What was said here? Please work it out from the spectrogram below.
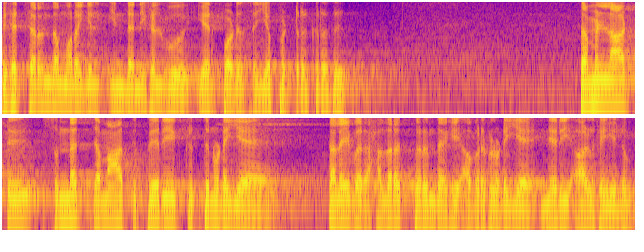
மிகச்சிறந்த முறையில் இந்த நிகழ்வு ஏற்பாடு செய்யப்பட்டிருக்கிறது. தமிழ்நாட்டு சுன்னத் ஜமாத் பேரியக்கத்தினுடைய தலைவர் ஹலரத் பெருந்தகை அவர்களுடைய நெறி ஆள்கையிலும்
